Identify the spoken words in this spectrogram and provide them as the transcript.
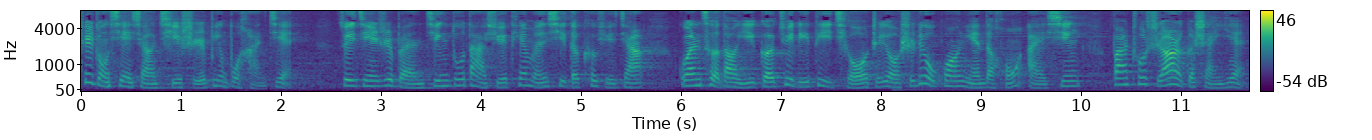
这种现象其实并不罕见。最近，日本京都大学天文系的科学家观测到一个距离地球只有十六光年的红矮星发出十二个闪焰。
